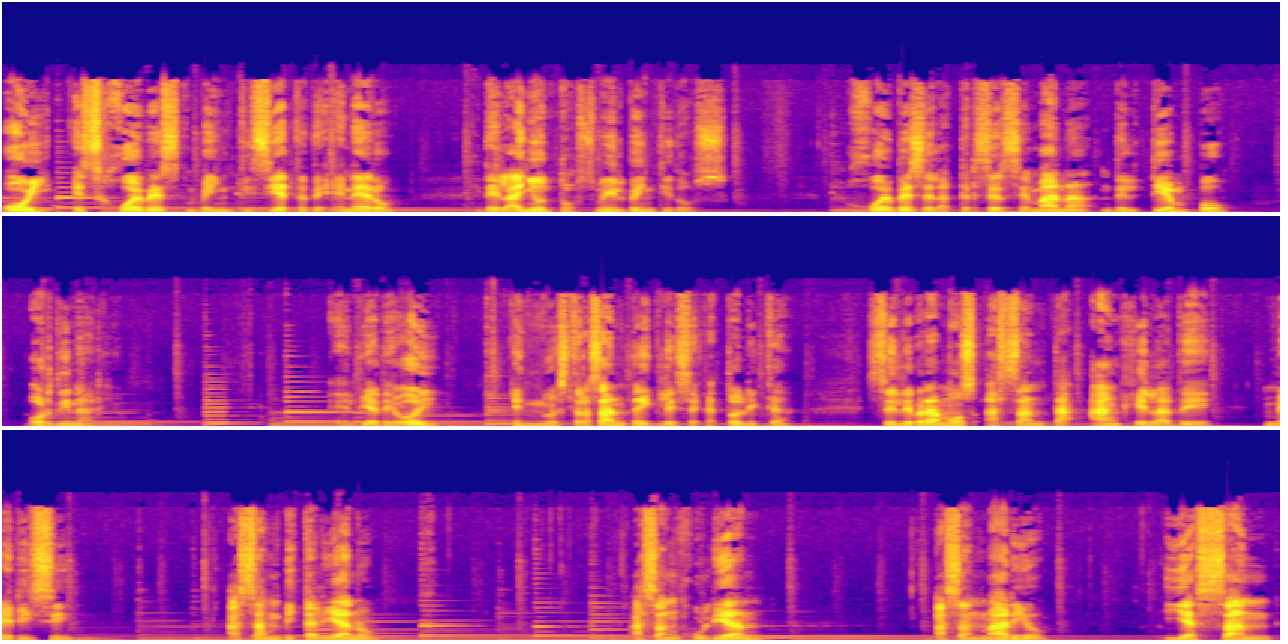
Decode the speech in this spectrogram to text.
Hoy es jueves 27 de enero del año 2022, jueves de la tercera semana del tiempo ordinario. El día de hoy, en nuestra Santa Iglesia Católica, celebramos a Santa Ángela de Merici, a San Vitaliano, a San Julián, a San Mario y a San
